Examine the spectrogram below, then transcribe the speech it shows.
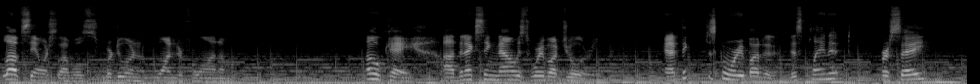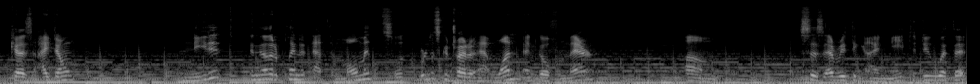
Love sandwich levels. We're doing wonderful on them. Okay, uh, the next thing now is to worry about jewelry. And I think I'm just going to worry about it at this planet, per se, because I don't need it in the other planet at the moment. So we're just going to try to at one and go from there. Um, this is everything I need to do with it.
